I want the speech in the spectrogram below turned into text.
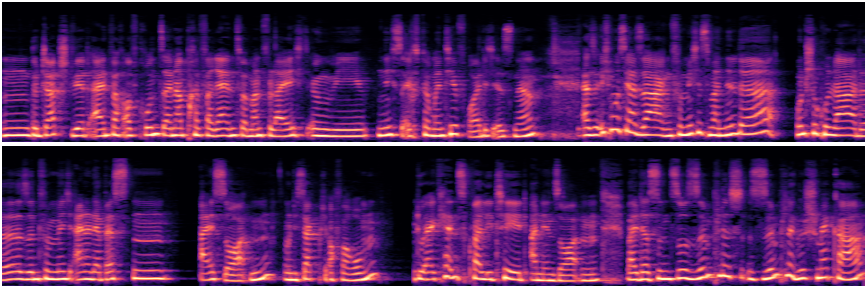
mh, gejudged wird, einfach aufgrund seiner Präferenz, wenn man vielleicht irgendwie nicht so experimentierfreudig ist, ne? Also ich muss ja sagen, für mich ist Vanille und Schokolade sind für mich eine der besten Eissorten. Und ich sag euch auch warum. Du erkennst Qualität an den Sorten, weil das sind so simple, simple Geschmäcker,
